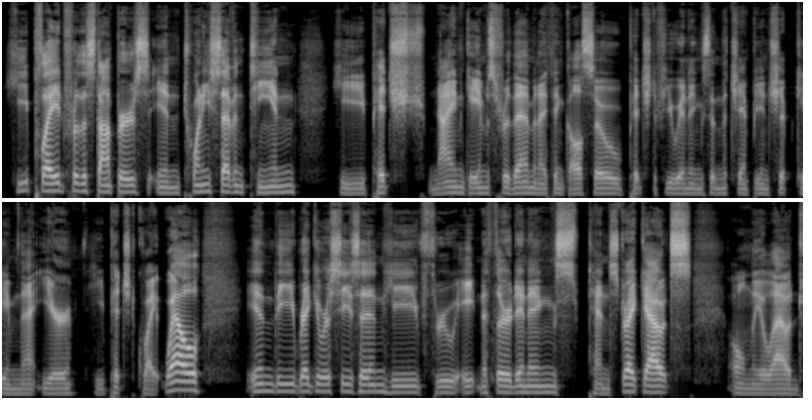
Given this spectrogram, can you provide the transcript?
he played for the Stompers in 2017. He pitched nine games for them, and I think also pitched a few innings in the championship game that year. He pitched quite well in the regular season. He threw eight and a third innings, 10 strikeouts only allowed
